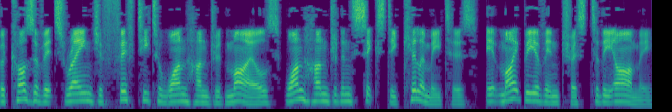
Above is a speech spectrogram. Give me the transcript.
because of its range of 50 to 100 miles 160 kilometers, it might be of interest to the Army.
